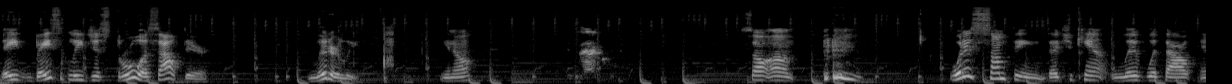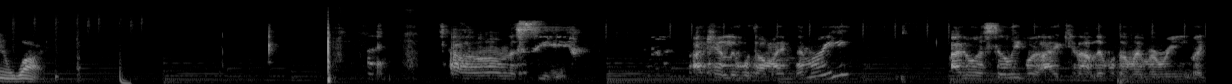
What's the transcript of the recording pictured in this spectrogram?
they basically just threw us out there. Literally. You know? Exactly. So um what is something that you can't live without and why? Let's see. I can't live without my memory. I know it's silly, but I cannot live without my memory. Like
